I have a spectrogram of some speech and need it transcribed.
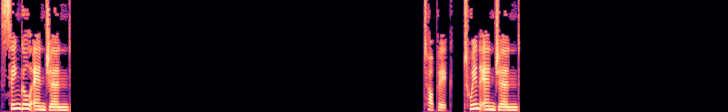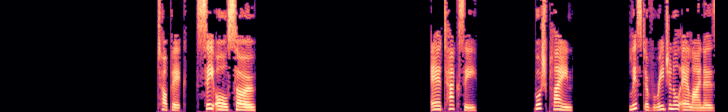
Single-engined Topic Twin-engined Topic. See also. Air taxi. Bush plane. List of regional airliners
